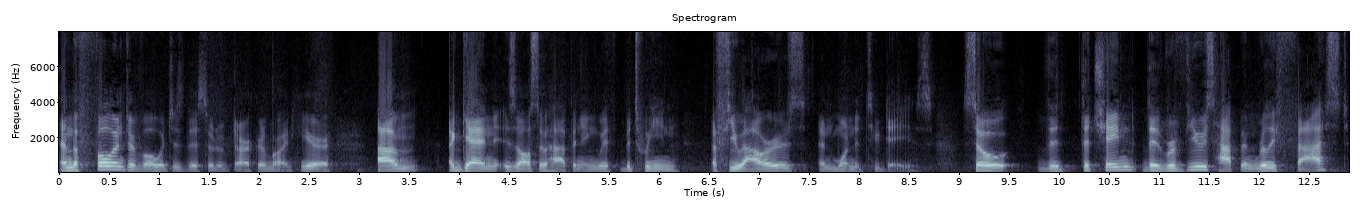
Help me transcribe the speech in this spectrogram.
And the full interval, which is this sort of darker line here, um, again is also happening with between a few hours and one to two days. So the, the, chain, the reviews happen really fast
